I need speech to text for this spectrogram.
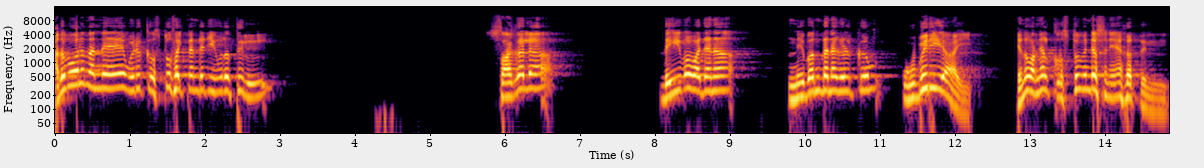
അതുപോലെ തന്നെ ഒരു ക്രിസ്തുഭക്തന്റെ ജീവിതത്തിൽ സകല ദൈവവചന നിബന്ധനകൾക്കും ഉപരിയായി എന്ന് പറഞ്ഞാൽ ക്രിസ്തുവിന്റെ സ്നേഹത്തിൽ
